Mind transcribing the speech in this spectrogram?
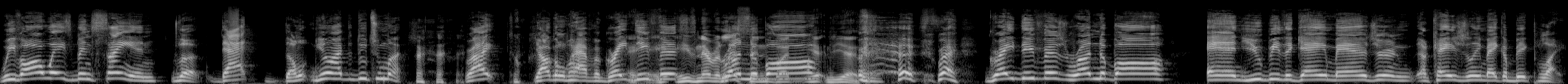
we've always been saying, look, that don't you don't have to do too much, right? Y'all gonna have a great defense. He's never run listened, the ball. yes, right. Great defense, run the ball, and you be the game manager and occasionally make a big play.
